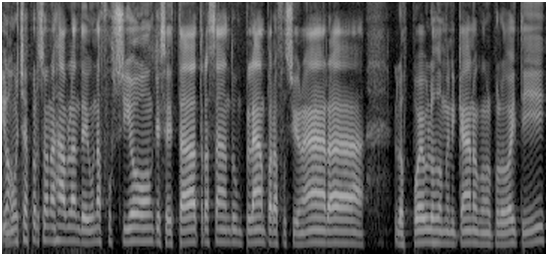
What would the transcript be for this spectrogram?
muchas personas hablan de una fusión, que se está trazando un plan para fusionar a los pueblos dominicanos con el pueblo de Haití,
